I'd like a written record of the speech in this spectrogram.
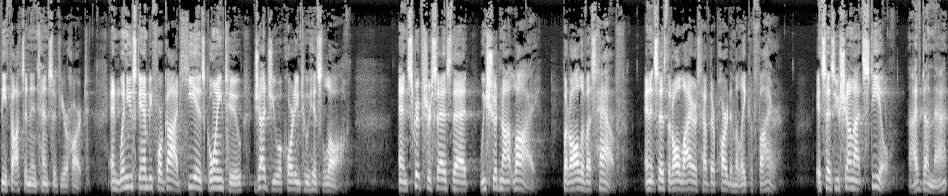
the thoughts and intents of your heart. And when you stand before God, He is going to judge you according to His law. And scripture says that we should not lie, but all of us have. And it says that all liars have their part in the lake of fire. It says, You shall not steal. I've done that.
